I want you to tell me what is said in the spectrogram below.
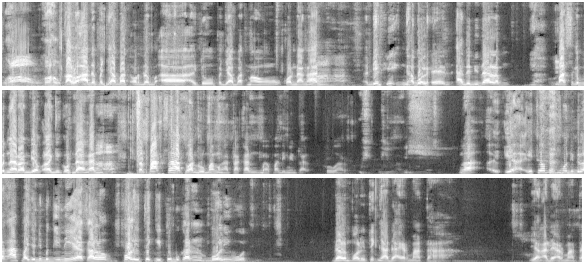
Wow. wow Kalau ada pejabat orde eh, itu pejabat mau kondangan, Aha. dia di- nggak boleh ada di dalam. Ya, Pas kebenaran dia lagi kondangan, Aha. terpaksa tuan rumah mengatakan bapak diminta keluar. Nggak, ya itu apa mau dibilang apa? Jadi begini ya, kalau politik itu bukan Bollywood. Dalam politik nggak ada air mata. Yang ada air mata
